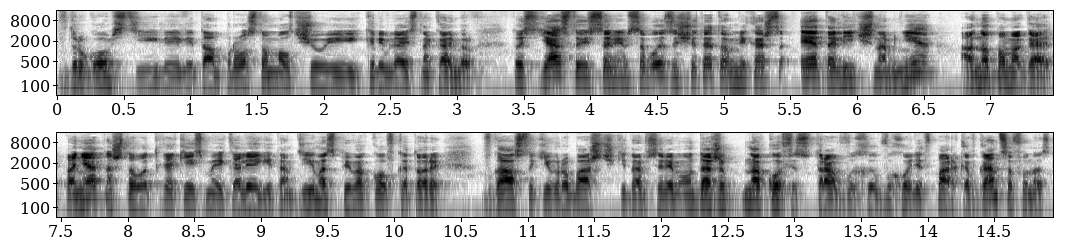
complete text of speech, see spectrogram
в другом стиле, или там просто молчу и кривляюсь на камеру. То есть я остаюсь самим собой, за счет этого, мне кажется, это лично мне, оно помогает. Понятно, что вот как есть мои коллеги, там, Дима Спиваков, который в галстуке, в рубашечке там все время, он даже на кофе с утра выходит в парк афганцев у нас,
